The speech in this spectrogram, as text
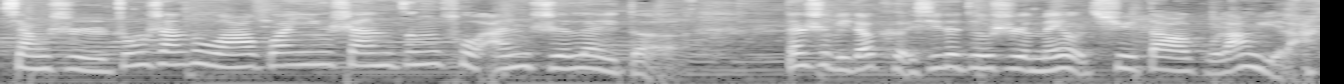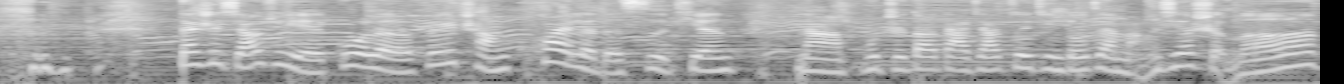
像是中山路啊、观音山、曾厝垵之类的。但是比较可惜的就是没有去到鼓浪屿啦。但是小雪也过了非常快乐的四天。那不知道大家最近都在忙些什么？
